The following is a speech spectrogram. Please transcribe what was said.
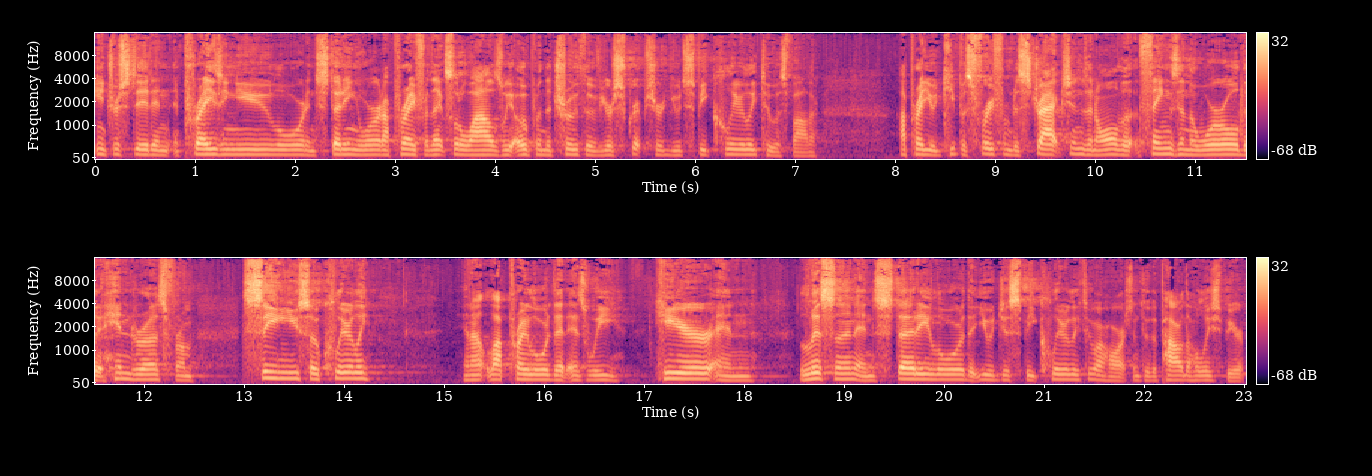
interested in, in praising you, Lord, and studying your word. I pray for the next little while as we open the truth of your scripture, you would speak clearly to us, Father. I pray you would keep us free from distractions and all the things in the world that hinder us from seeing you so clearly. And I, I pray, Lord, that as we hear and listen and study, Lord, that you would just speak clearly to our hearts and through the power of the Holy Spirit,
